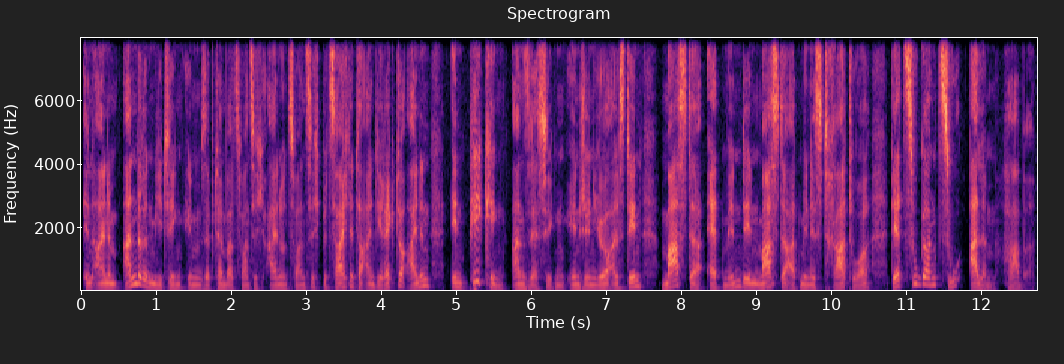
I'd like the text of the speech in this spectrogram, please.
In einem anderen Meeting im September 2021 bezeichnete ein Direktor einen in Peking ansässigen Ingenieur als den Master Admin, den Master Administrator, der Zugang zu allem habe.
